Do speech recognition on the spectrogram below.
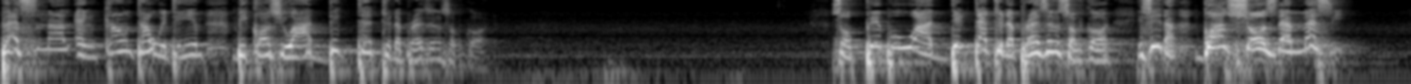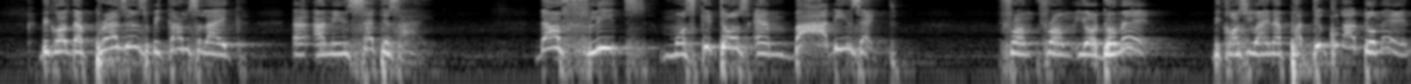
personal encounter with Him because you are addicted to the presence of God. So people who are addicted to the presence of God, you see that God shows them mercy because the presence becomes like uh, an insecticide that fleets mosquitoes and bad insect from, from your domain because you are in a particular domain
